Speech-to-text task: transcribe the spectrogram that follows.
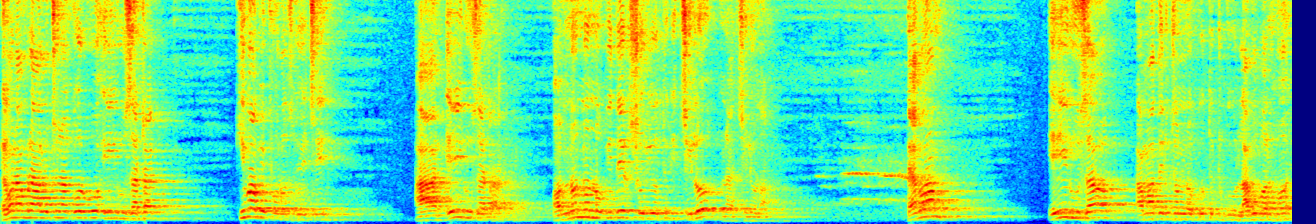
এখন আমরা আলোচনা করব এই রোজাটা কীভাবে ফরজ হয়েছে আর এই রোজাটা অন্যান্য নবীদের শরীয়তে কি ছিল না ছিল না। এবং এই রোজা আমাদের জন্য কতটুকু লাভবান হয়,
